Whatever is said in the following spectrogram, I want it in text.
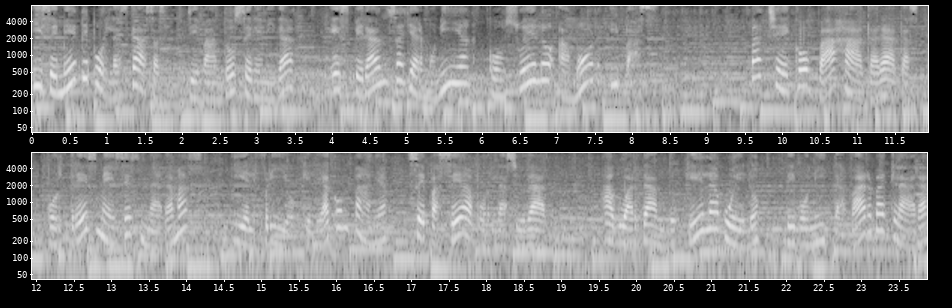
y se mete por las casas llevando serenidad, esperanza y armonía, consuelo, amor y paz. Pacheco baja a Caracas por tres meses nada más y el frío que le acompaña se pasea por la ciudad, aguardando que el abuelo de bonita barba clara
